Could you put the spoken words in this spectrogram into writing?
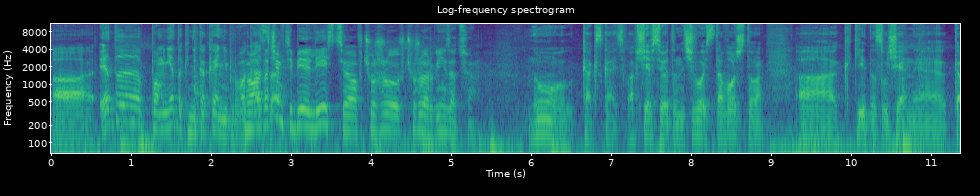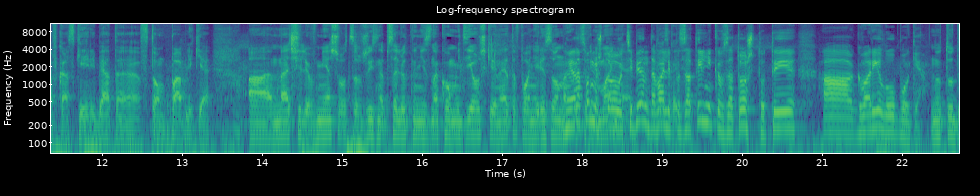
А, это по мне так никакая не Ну провокация. а зачем тебе лезть э, в чужую, в чужую организацию? Ну, как сказать, вообще все это началось с того, что а, какие-то случайные кавказские ребята в том паблике а, начали вмешиваться в жизнь абсолютно незнакомой девушки, и на это вполне резонно Ну, я напомню, что внимание, тебе давали подзатыльников за то, что ты а, говорил о Боге. Ну тут,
